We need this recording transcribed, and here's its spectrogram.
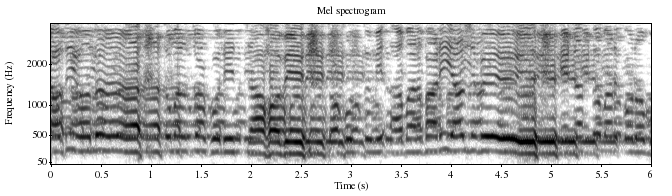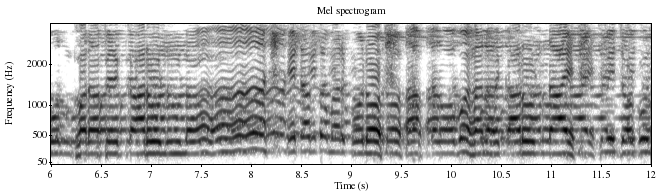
কাঁদিও না। তোমার যখন ইচ্ছা হবে, তখন তুমি আমার বাড়ি আসবে। এটা তোমার কোনো মন খারাপের কারণ না। এটা তোমার কোনো আপনার অবহেলার কারণ নাই। তুমি যখন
